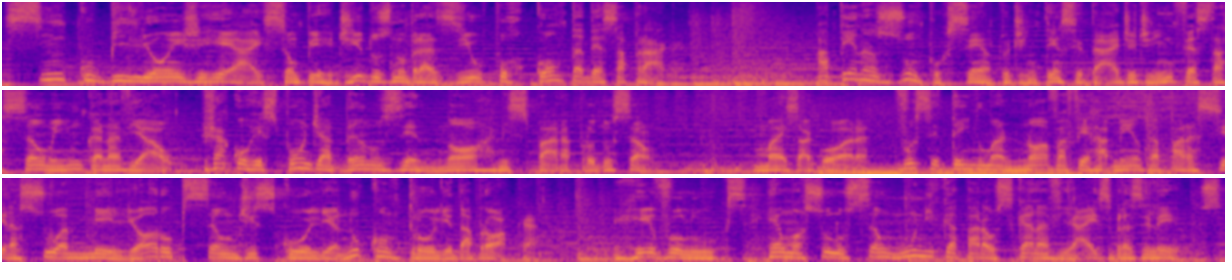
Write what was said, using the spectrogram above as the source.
5 bilhões de reais são perdidos no Brasil por conta dessa praga. Apenas 1% de intensidade de infestação em um canavial já corresponde a danos enormes para a produção. Mas agora você tem uma nova ferramenta para ser a sua melhor opção de escolha no controle da broca. Revolux é uma solução única para os canaviais brasileiros,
